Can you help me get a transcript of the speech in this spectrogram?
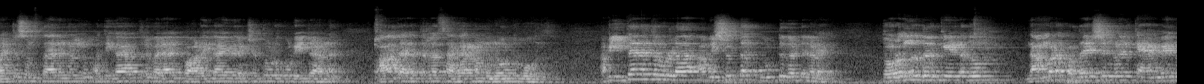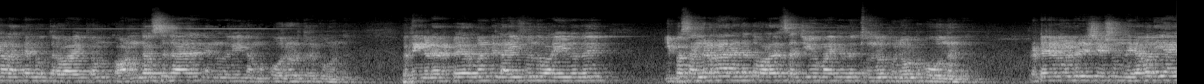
മറ്റു സംസ്ഥാനങ്ങളിലും അധികാരത്തിൽ വരാൻ പാടില്ല എന്ന ലക്ഷ്യത്തോട് കൂടിയിട്ടാണ് ആ തരത്തിലുള്ള സഹകരണം മുന്നോട്ട് പോകുന്നത്. അപ്പൊ ഇത്തരത്തിലുള്ള അവിശുദ്ധ കൂട്ടുകെട്ടുകളെ തുറന്നു തീർക്കേണ്ടതും നമ്മുടെ പ്രദേശങ്ങളിൽ ക്യാമ്പയിൻ നടത്തേണ്ട ഉത്തരവാദിത്വം കോൺഗ്രസ്സുകാരൻ എന്ന നിലയിൽ നമുക്ക് ഓരോരുത്തർക്കും ഉണ്ട് ഇപ്പൊ നിങ്ങളുടെ റിട്ടയർമെന്റ് ലൈഫ് എന്ന് പറയുന്നത് ഇപ്പൊ സംഘടനാ രംഗത്ത് വളരെ സജീവമായിട്ട് നിങ്ങൾ മുന്നോട്ട് പോകുന്നുണ്ട്. റിട്ടയർമെന്റിന് ശേഷം നിരവധിയായ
